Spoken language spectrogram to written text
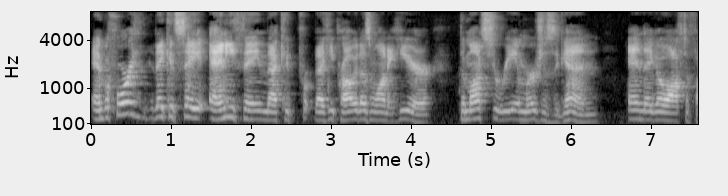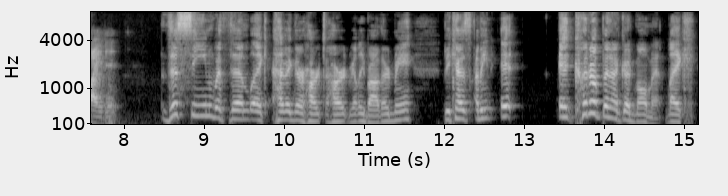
And before they could say anything that could that he probably doesn't want to hear, the monster reemerges again, and they go off to fight it. This scene with them like having their heart to heart really bothered me because I mean it it could have been a good moment. Like,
